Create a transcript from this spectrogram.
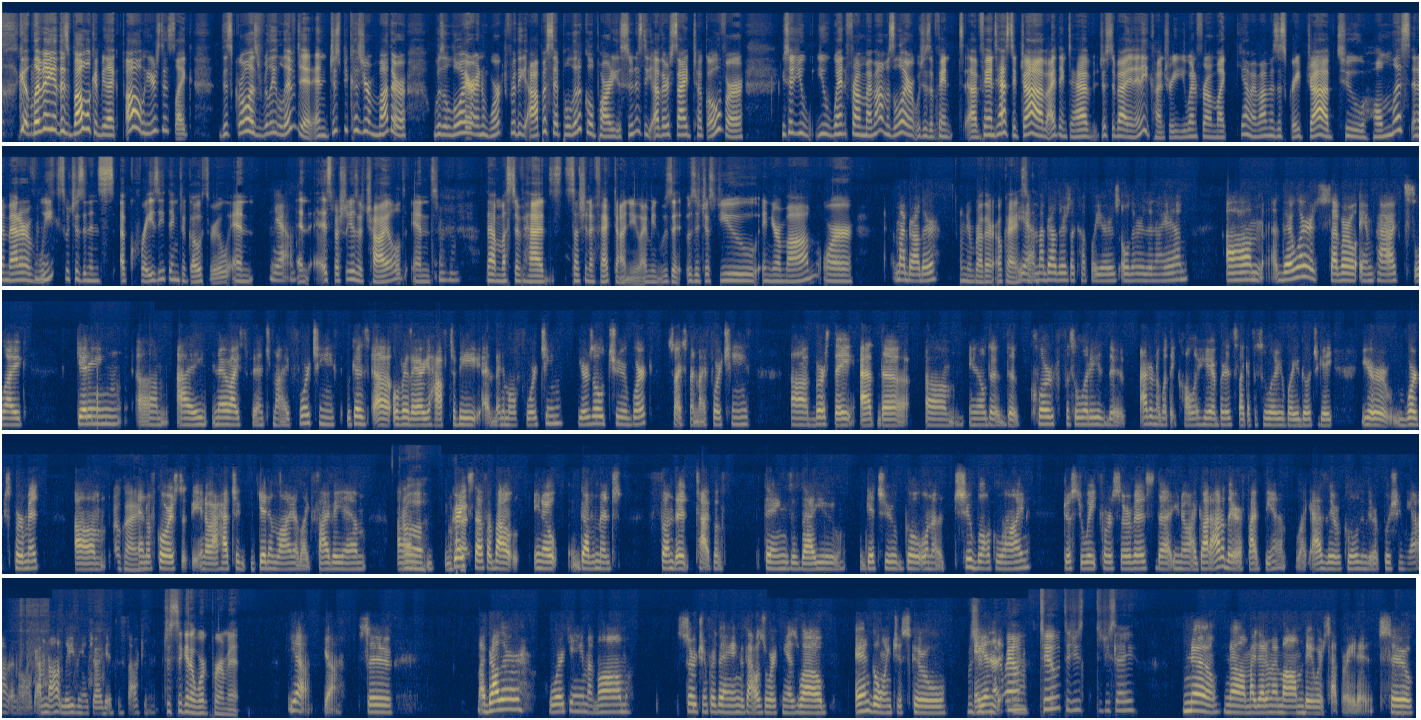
get living in this bubble can be like, oh, here's this like this girl has really lived it. And just because your mother was a lawyer and worked for the opposite political party as soon as the other side took over. You said you you went from my mom was a lawyer, which is a, fan, a fantastic job, I think, to have just about in any country. You went from like, yeah, my mom has this great job to homeless in a matter of Mhm. weeks, which is an ins- a crazy thing to go through, and Yeah. and especially as a child, and hmm that must have had such an effect on you. I mean, was it was it just you and your mom, or My brother. and your brother? Okay, so Yeah, my brother's a couple years older than I am. Um, there were several impacts, like getting, um, I know I spent my 14th because uh, over there you have to be at minimum 14 years old to work. So I spent my 14th uh, birthday at the, um, you know, the the clerk facility. The I don't know what they call it here, but it's like a facility where you go to get your works permit. Um, okay, and of course, you know, I had to get in line at like 5 a.m. Um, great okay. stuff about, you know, government funded type of things is that you get to go on a two block line just to wait for a service that, you know, I got out of there at 5 p.m. Like as they were closing, they were pushing me out and I'm like, I'm not leaving until I get this document. just to get a work permit. Yeah, yeah. So my brother working, my mom searching for things. I was working as well and going to school. Was your And dad uh, around too? Did you did you say? no, no, my dad and my mom, they were separated. So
